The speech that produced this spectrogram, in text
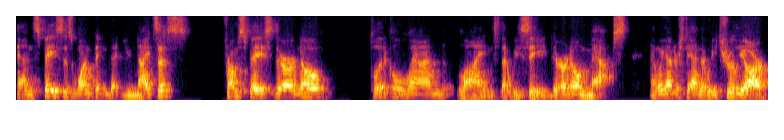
And space is one thing that unites us. From space, there are no political land lines that we see. There are no maps. And we understand that we truly are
